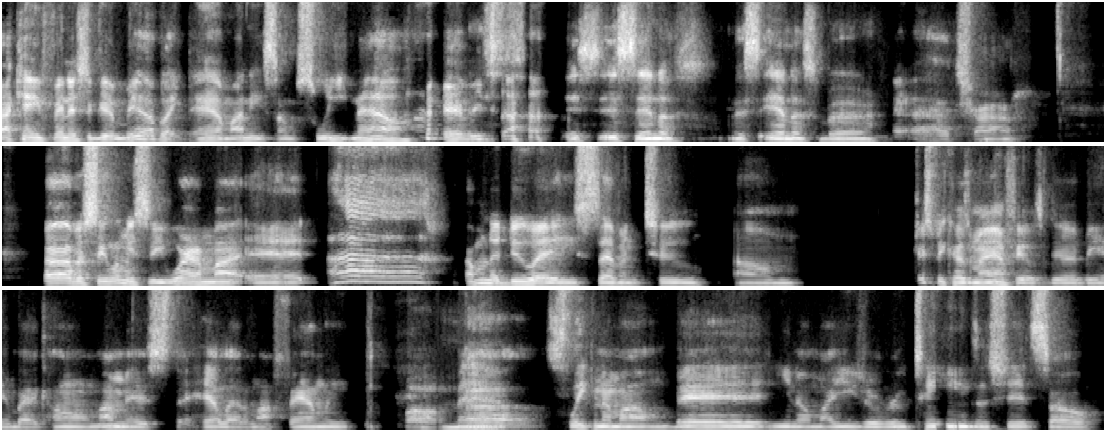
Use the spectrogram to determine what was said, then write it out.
I can't finish a good meal. I'm like, damn, I need some sweet now every it's, time. It's it's in us. It's in us, bro. I try. Uh, but see, let me see. Where am I at? Uh, I'm gonna do a seven two. Um, just because man feels good being back home. I miss the hell out of my family. Oh man, uh, sleeping in my own bed, you know, my usual routines and shit. So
